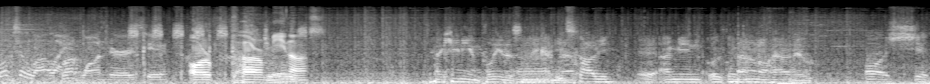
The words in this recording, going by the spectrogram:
This looks a lot like What? Wanderer too. or Carminas. I can't even play this Uh, nigger it's map. Kali. Uh, I mean, I don't know how to. Oh shit.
